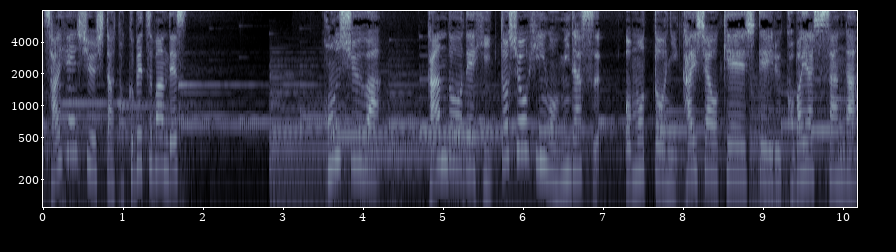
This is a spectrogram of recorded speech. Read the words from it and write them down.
再編集した特別版です。今週は感動でヒット商品を生み出すをモットーに会社を経営している小林さんが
